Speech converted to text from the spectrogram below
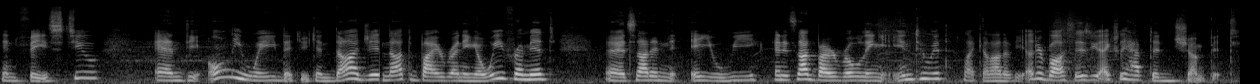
in phase 2, and the only way that you can dodge it, not by running away from it, uh, it's not an AoE, and it's not by rolling into it like a lot of the other bosses, you actually have to jump it.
